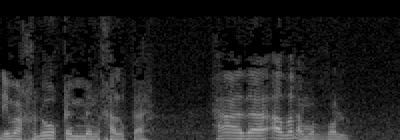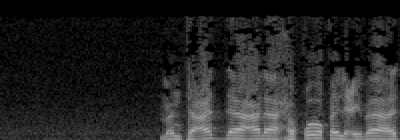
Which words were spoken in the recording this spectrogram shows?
لمخلوق من خلقه. هذا أظلم الظلم. من تعدى على حقوق العباد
